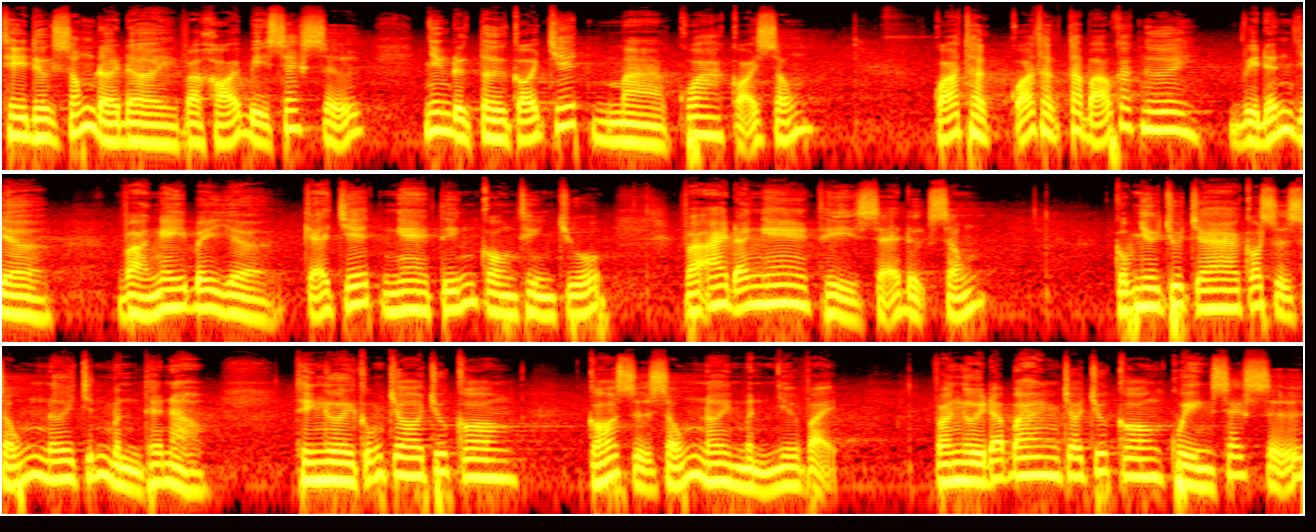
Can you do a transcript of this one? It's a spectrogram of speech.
thì được sống đời đời và khỏi bị xét xử nhưng được từ cõi chết mà qua cõi sống. Quả thật, quả thật ta bảo các ngươi, vì đến giờ và ngay bây giờ kẻ chết nghe tiếng con Thiên Chúa và ai đã nghe thì sẽ được sống. Cũng như Chúa Cha có sự sống nơi chính mình thế nào thì người cũng cho Chúa con có sự sống nơi mình như vậy. Và người đã ban cho Chúa con quyền xét xử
